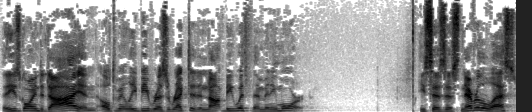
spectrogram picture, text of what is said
that he's going to die and ultimately be resurrected and not be with them anymore. He says this, nevertheless,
